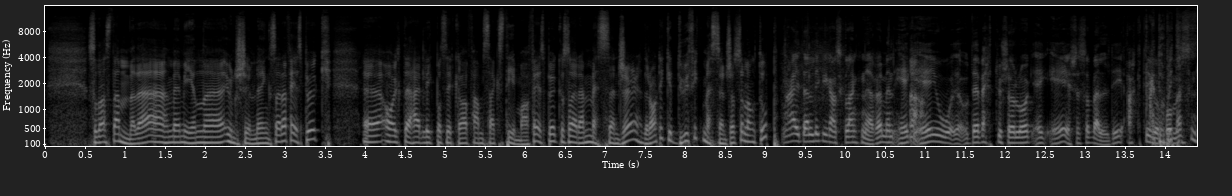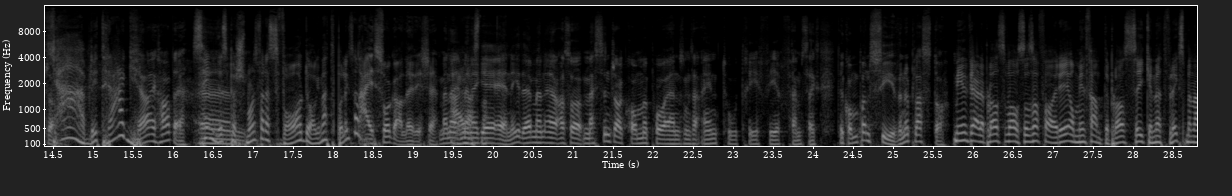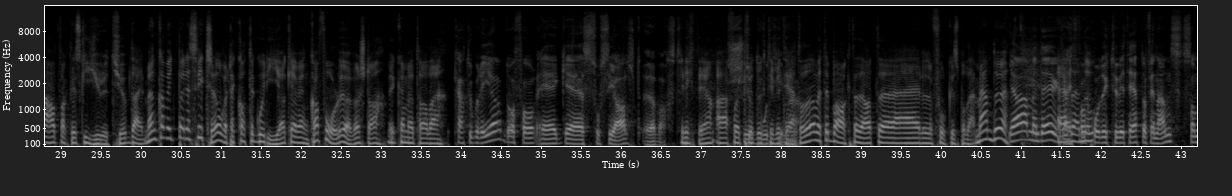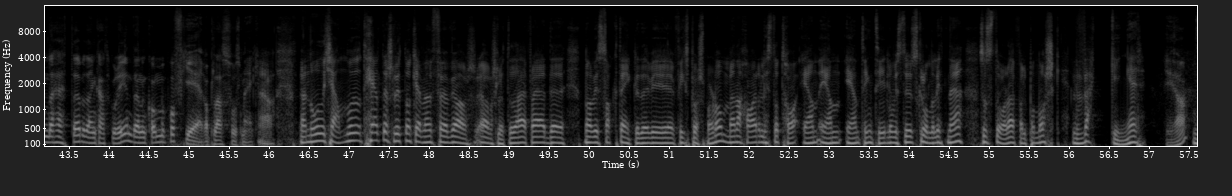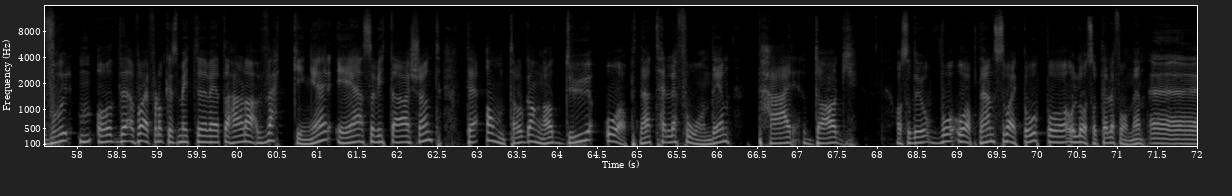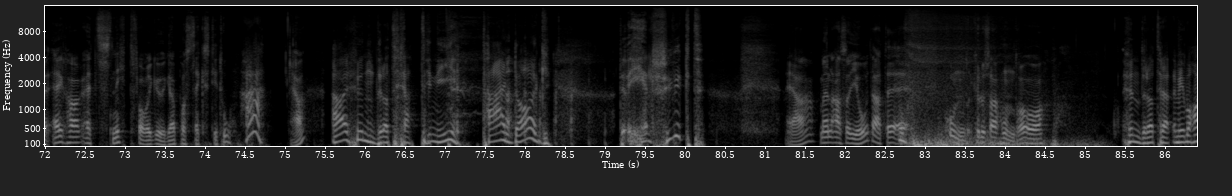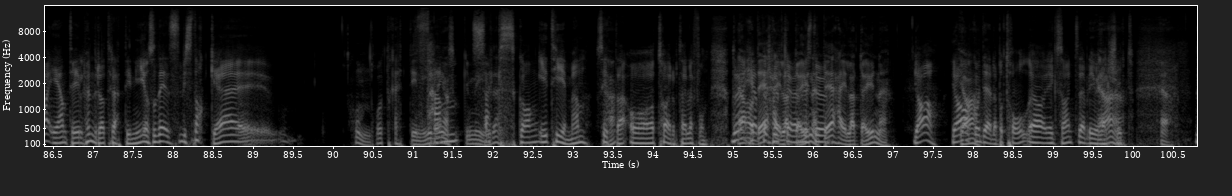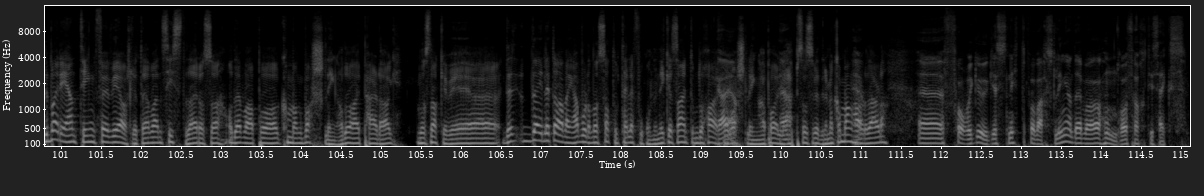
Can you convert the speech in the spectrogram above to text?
Så da stemmer det med min eh, unnskyldning. Så er det Facebook. Eh, alt det her ligger på ca. fem-seks timer. Facebook, Og så er det Messenger. Det er rart ikke du fikk Messenger så langt opp. Nei, den ligger ganske langt nede, men jeg Ja. er jo, og det vet du sjøl òg, jeg er ikke så veldig aktiv Nei, Du har blitt jævlig treg. Ja, jeg har det. Sender Eh, spørsmål, så får jeg svar dagen etterpå, liksom. Nei, så gale er det ikke. Men, Nei, men jeg er enig i det. Men altså, Messenger kommer på en som sier 1, 2, 3, 4, 5, 6 Det kommer på en syvendeplass, da. Min fjerdeplass var også Safari, og min femteplass ikke Netflix, men jeg hadde faktisk YouTube der. Men kan vi ikke bare switche over til kategorier, Kevin? Hva får du øverst da? Vi kan ta det. Kategorier, da får jeg eh, sosialt øverst. Riktig. ja. Jeg får produktivitet, og da er vi tilbake til det at jeg er fokus på det. Men du, Ja, men det er jo Er greit, for produktivitet og finans, som det heter på den kategorien, den kommer på fjerdeplass hos meg. Ja, men nå, kjenner, helt til slutt nå, Kevin, før vi avslutter det her, for det, nå har vi sagt egentlig det vi fikk spørsmål om, men jeg har lyst til å ta en, en, en ting til. og Hvis du scroller litt ned, så står det i hvert fall på norsk 'vekkinger'. Ja. Hvor, og det, bare for dere som ikke vet det her, da. Vekkinger er, så vidt jeg har skjønt, det antall ganger du åpner telefonen din per dag. Altså du åpner en, sveiper opp og, og låser opp telefonen din. Eh, jeg har et snitt forrige uke på 62. Hæ? Ja. Jeg har 139 per dag! Det er helt sjukt! ja. Men altså, jo da, det er 100 Hva du sa 100 og 130 Vi må ha én til. 139. Altså det, vi snakker 139, det er ganske mye, det. fem-seks ganger i timen sitter jeg og tar opp telefonen. Du, Ja, helt det er hele døgnet. du- Det er hele døgnet. Ja, ja, Ja. kan dele på tolv, ja, ikke sant? Det blir jo helt Ja, sjukt. ja. Det er bare én ting før vi avslutter. Det var en siste der også, og det var på hvor mange varslinger du har per dag. Nå snakker vi eh, Det, det er litt avhengig av hvordan du har satt opp telefonen ikke sant? Om du har Ja, på ja. varslinger på alle Ja. apps osv. Men hvor mange har du der, da? Eh, forrige ukes snitt på varslinger, det var 146.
